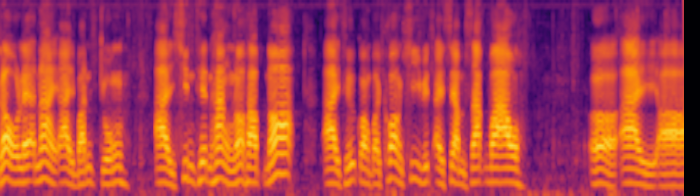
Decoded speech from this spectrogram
เล่าและนายอ้บรรจงไอ้ชินเทนหั่งเนาะครับเนาะไอ้ถือกองประคองชีวิตไอ้แซมซักวาวเอออ้อ่า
